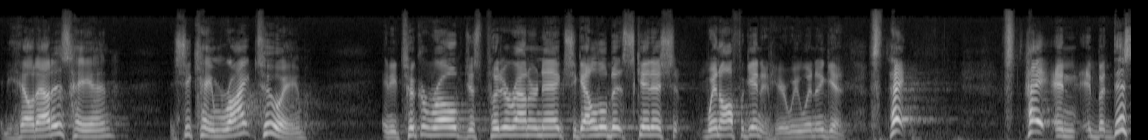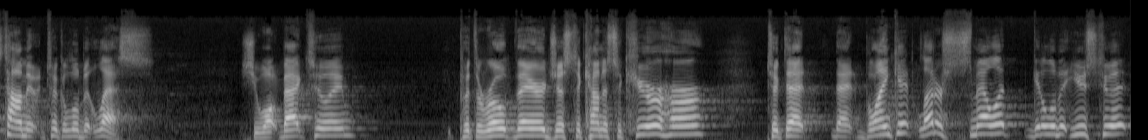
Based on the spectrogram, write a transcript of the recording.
And he held out his hand, and she came right to him, and he took a rope, just put it around her neck. She got a little bit skittish, went off again, and here we went again. Hey! Hey! And, but this time it took a little bit less. She walked back to him, put the rope there just to kind of secure her, took that that blanket, let her smell it, get a little bit used to it,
